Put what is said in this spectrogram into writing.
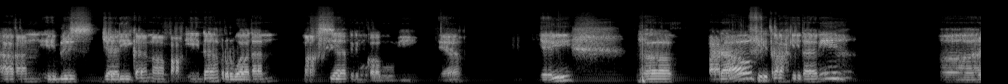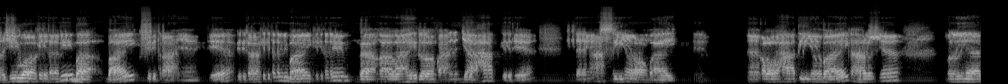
akan iblis jadikan nampak indah perbuatan maksiat di muka bumi. Ya, jadi eh, padahal fitrah kita ini uh, jiwa kita ini ba baik fitrahnya gitu ya. Fitrah kita ini baik kita ini nggak lahir dalam keadaan jahat gitu ya. Kita ini aslinya orang baik gitu ya. nah kalau hatinya baik harusnya melihat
